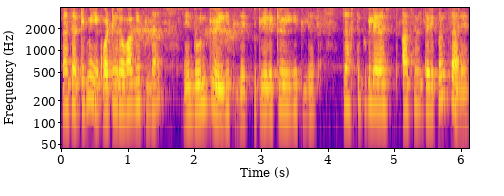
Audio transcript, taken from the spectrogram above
त्यासाठी मी एक वाटी रवा घेतला आणि दोन केळी घेतली आहेत. पिकलेले केळी घेतली आहेत. जास्त पिकलेले अस- असेल तरी पण चालेल.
